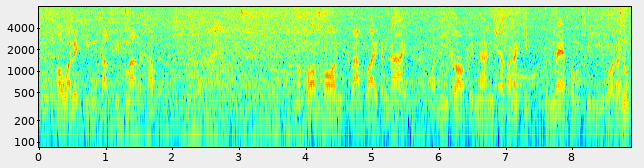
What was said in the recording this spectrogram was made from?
หลวงพ่อวัดไร่ขิงศักดิ์สิทธิ์มากนะครับ มาขอพรกราบไหว้กันได้นะครับ วันนี้ก็เป็นงานชาปนกิจคุณแม่พองศรีวรนุช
